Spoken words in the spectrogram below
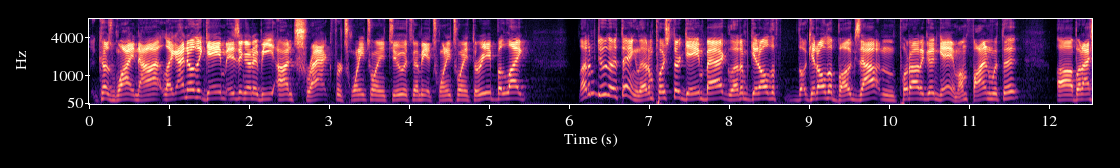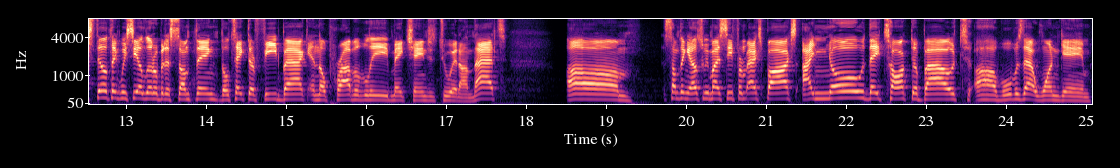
because why not? Like, I know the game isn't going to be on track for 2022. It's going to be a 2023, but like, let them do their thing. Let them push their game back. Let them get all the get all the bugs out and put out a good game. I'm fine with it. Uh, but I still think we see a little bit of something. They'll take their feedback and they'll probably make changes to it on that. Um, something else we might see from Xbox. I know they talked about uh, what was that one game?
